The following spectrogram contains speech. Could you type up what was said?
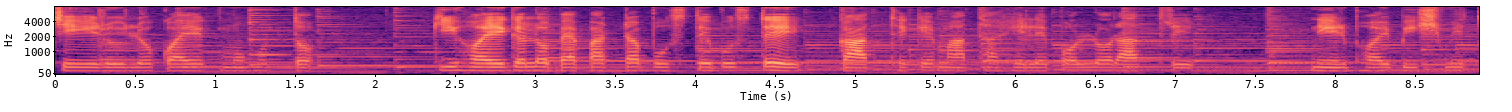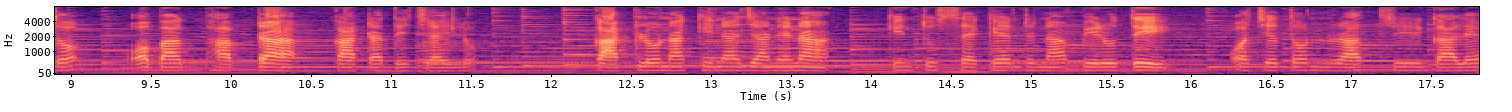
চেয়ে রইল কয়েক মুহূর্ত। কি হয়ে গেল ব্যাপারটা বুঝতে বুঝতে কাঁধ থেকে মাথা হেলে পড়ল রাত্রির নির্ভয় বিস্মিত, অবাক ভাবটা কাটাতে চাইল। কাটলো না কিনা জানে না, কিন্তু সেকেন্ড না পেরোতেই অচেতন রাত্রির গালে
